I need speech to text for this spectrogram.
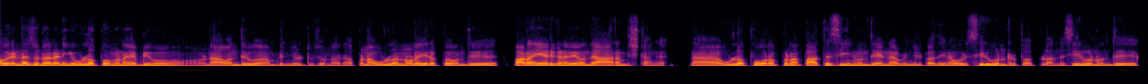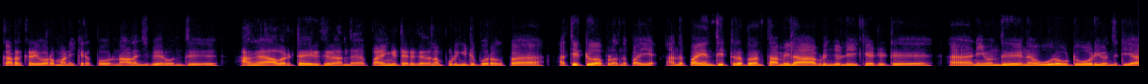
அவர் என்ன சொன்னார்? நீங்கள் உள்ளே போங்க. நான் எப்படியும் நான் வந்துடுவேன் அப்படின்னு சொல்லிட்டு சொன்னார். அப்போ நான் உள்ளே நுழையிறப்ப வந்து படம் ஏற்கனவே வந்து ஆரம்பிச்சிட்டாங்க. நான் உள்ளே போகிறப்ப நான் பார்த்த சீன் வந்து என்ன அப்படின்னு சொல்லி பார்த்தீங்கன்னா ஒரு சிறுவன் இருப்பாப்புல. அந்த சிறுவன் வந்து கடற்கரை ஓரமாக நிற்கிறப்ப ஒரு நாலஞ்சு பேர் வந்து அங்கே அவர்கிட்ட இருக்கிற அந்த பையன்கிட்ட இருக்கிறதெல்லாம் பிடுங்கிட்டு போகிறப்ப திட்டுவாப்பில் அந்த பையன். அந்த பையன் திட்டுறப்ப தான் தமிழா? அப்படின்னு சொல்லி கேட்டுட்டு நீ வந்து என்ன ஊரை விட்டு ஓடி வந்துட்டியா?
